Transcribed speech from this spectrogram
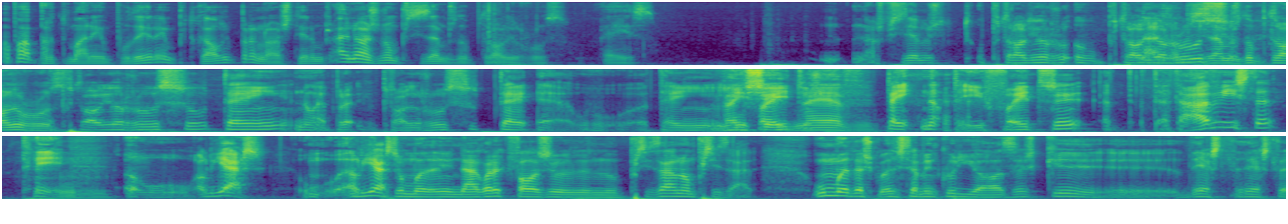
opa, para tomarem o poder em Portugal e para nós termos. Ah, nós não precisamos do petróleo russo. É isso. Nós precisamos. O petróleo, o petróleo russo. precisamos do petróleo O russo. petróleo russo tem. Não é. O petróleo russo tem. é, o- tem Vem cheio de efeitos. neve. Tem, não, tem efeitos. eh, Está à vista. Tem, Uhum. o- aliás, aliás uma, ainda agora que falas no precisar ou não precisar, uma das coisas também curiosas que eh, desta, desta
